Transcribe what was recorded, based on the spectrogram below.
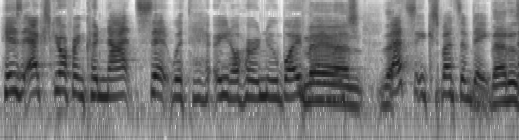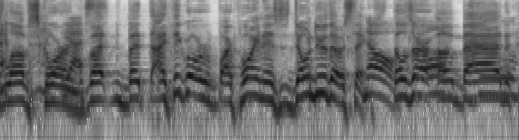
his ex girlfriend could not sit with her, you know her new boyfriend. Man, which, that- that's expensive date. That is love scorned. Yes. But but I think what we're, our point is, is don't do those things. No, those are a bad do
